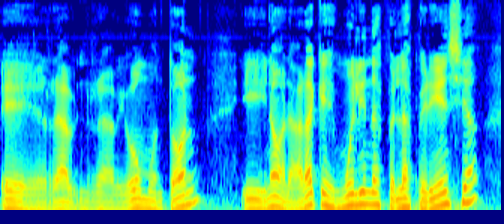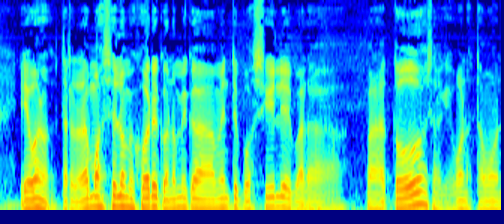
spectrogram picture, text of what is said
eh, reavivó un montón. Y no, la verdad que es muy linda la experiencia. Y bueno, tratamos de hacer lo mejor económicamente posible para, para todos, ya que bueno, estamos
